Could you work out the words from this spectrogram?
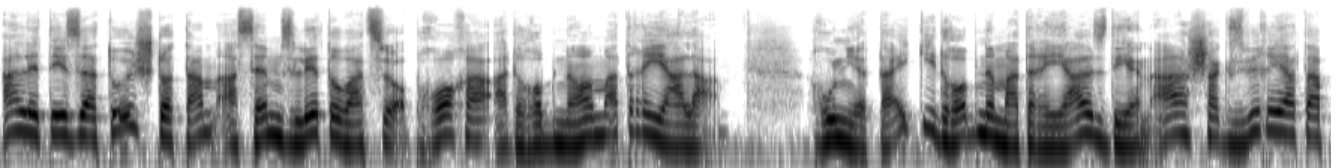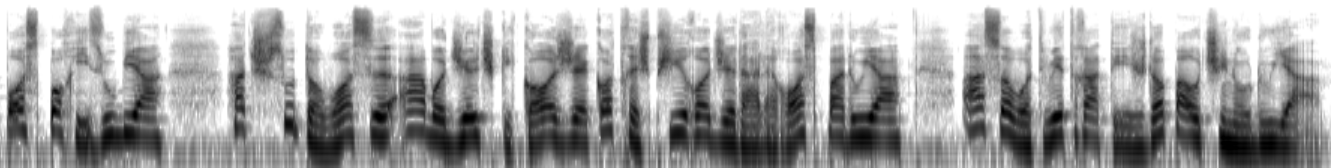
ale te za to, što tam a sem zletowacy oprocha a drobnego materiala. Runie tajki drobny material z DNA však zwierzęta pospochi zubia, hacz są to włosy albo dzielczki koże, kotreż przyrodzie dale rozpaduja, a so od wietra do pałčinów duja.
